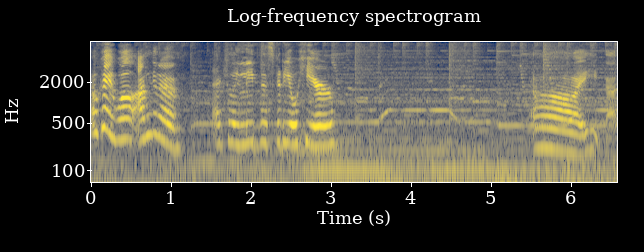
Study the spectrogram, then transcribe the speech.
all. Okay, well, I'm gonna actually leave this video here. Oh, I hate that.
